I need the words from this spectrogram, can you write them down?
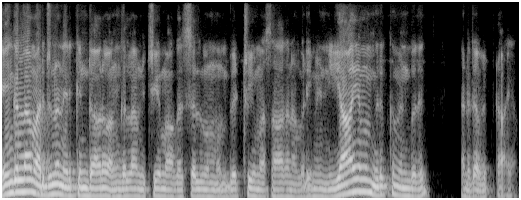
எங்கெல்லாம் அர்ஜுனன் இருக்கின்றாரோ அங்கெல்லாம் நிச்சயமாக செல்வமும் வெற்றியும் அசாதனம் வலிமையும் நியாயமும் இருக்கும் என்பது எனது அபிப்பிராயம்.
